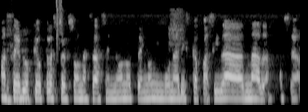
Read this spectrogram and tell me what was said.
hacer lo que otras personas hacen, ¿no? No tengo ninguna discapacidad, nada. O sea,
